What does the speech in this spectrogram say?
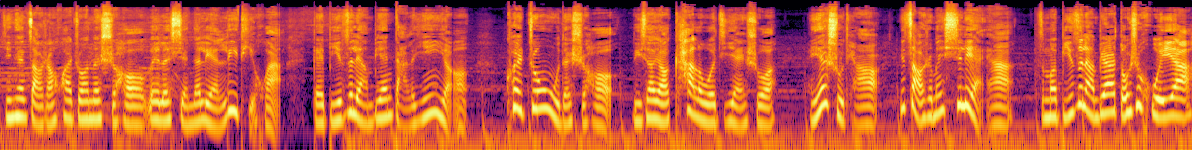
今天早上化妆的时候，为了显得脸立体化，给鼻子两边打了阴影。快中午的时候，李逍遥看了我几眼，说：“哎呀，薯条，你早上没洗脸呀？怎么鼻子两边都是灰呀？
